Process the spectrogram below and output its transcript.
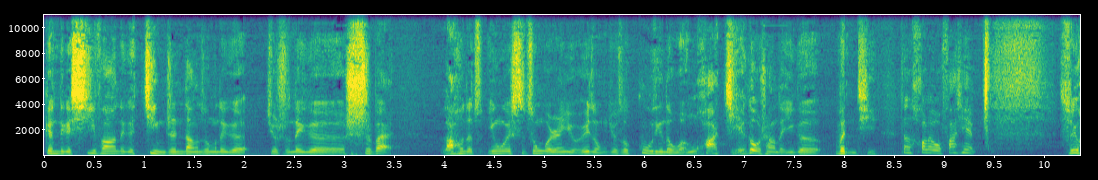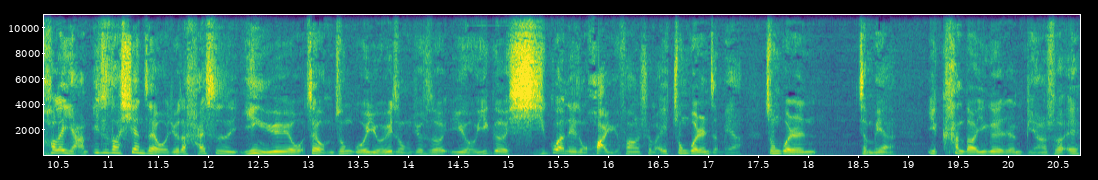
跟那个西方那个竞争当中，那个就是那个失败，然后呢，因为是中国人有一种就是固定的文化结构上的一个问题，但是后来我发现，所以后来养一直到现在，我觉得还是隐隐约约我在我们中国有一种就是说有一个习惯的一种话语方式嘛，哎，中国人怎么样？中国人怎么样？一看到一个人，比方说，哎，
